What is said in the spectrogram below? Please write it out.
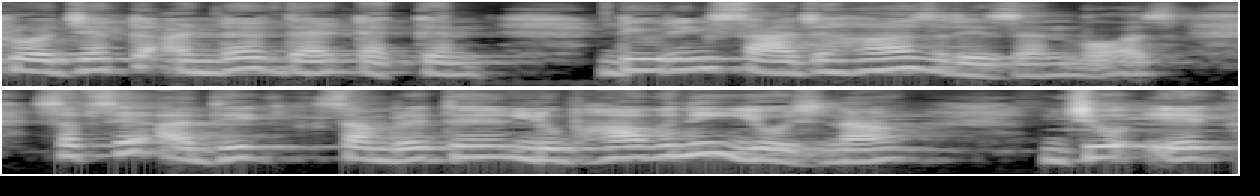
project under the taken during Shahjahan reign was सबसे अधिक समृद्ध लुभावनी योजना जो एक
